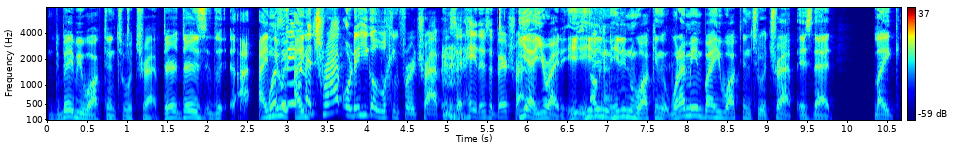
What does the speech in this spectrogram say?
The baby walked into a trap. There, there's. I, I Was knew it even I, a trap, or did he go looking for a trap and said, "Hey, there's a bear trap"? Yeah, you're right. He, he Okay. didn't. He didn't walk in. What I mean by he walked into a trap is that, like,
